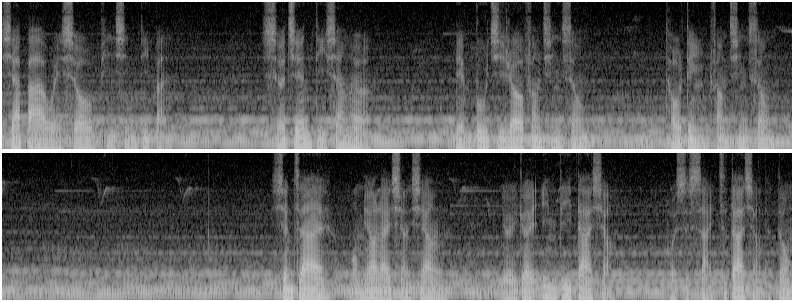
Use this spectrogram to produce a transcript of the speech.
下巴微收，平行地板。舌尖抵上颚，脸部肌肉放轻松，头顶放轻松。现在我们要来想象，有一个硬币大小或是骰子大小的洞，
